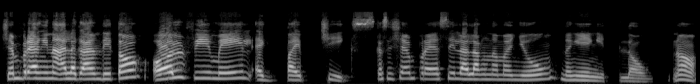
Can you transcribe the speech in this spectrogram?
Siyempre, ang inaalagaan dito, all-female egg-type chicks. Kasi siyempre, sila lang naman yung nangingitlog. No?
